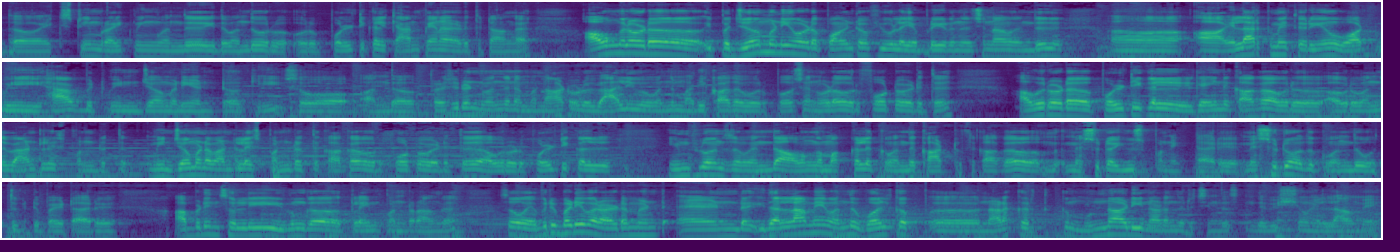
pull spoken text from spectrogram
த எக்ஸ்ட்ரீம் ரைட் விங் வந்து இதை வந்து ஒரு ஒரு பொலிட்டிக்கல் கேம்பெயினாக எடுத்துட்டாங்க. அவங்களோட இப்போ ஜெர்மனியோட பாயிண்ட் ஆஃப் வியூவில் எப்படி இருந்துச்சுன்னா வந்து எல்லாருக்குமே தெரியும் what we have between Germany and Turkey so அந்த பிரசிடெண்ட் வந்து நம்ம நாட்டோட வேல்யூவை வந்து மதிக்காத ஒரு பர்சனோட ஒரு ஃபோட்டோ எடுத்து அவரோட பொலிட்டிக்கல் கெயினுக்காக அவர் அவர் வந்து வேண்டலைஸ் பண்ணுறதுக்கு மீன் ஜெர்மனை வேண்டலைஸ் பண்ணுறதுக்காக ஒரு ஃபோட்டோ எடுத்து அவரோட பொலிட்டிக்கல் இன்ஃப்ளூயன்ஸை வந்து அவங்க மக்களுக்கு வந்து காட்டுறதுக்காக மெசுட்டோ யூஸ் பண்ணிக்கிட்டாரு. மெசுட்டோ அதுக்கு வந்து ஒத்துக்கிட்டு போயிட்டாரு. அப்படின்னு சொல்லி இவங்க கிளைம் பண்ணுறாங்க so everybody were adamant and இதெல்லாமே வந்து வேர்ல்ட் கப் நடக்கிறதுக்கு முன்னாடி நடந்துருச்சு இந்த இந்த விஷயம் எல்லாமே.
